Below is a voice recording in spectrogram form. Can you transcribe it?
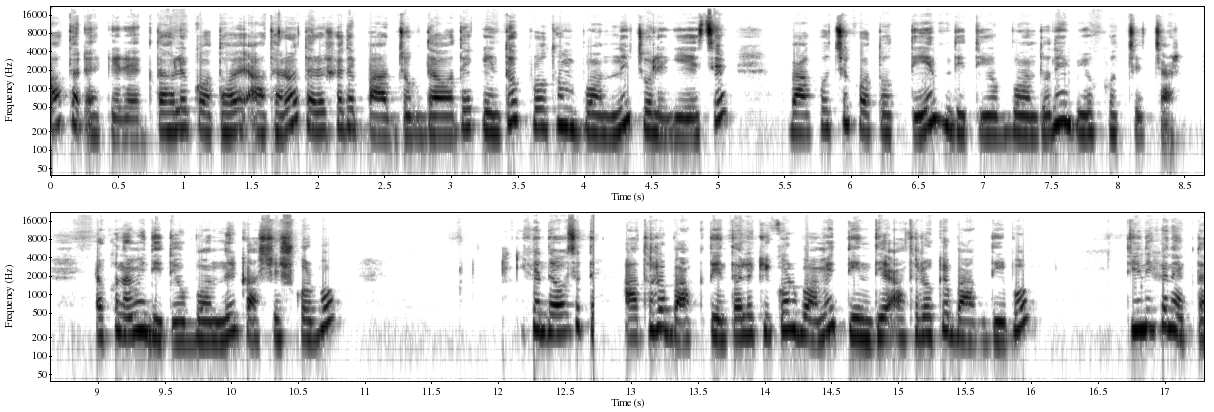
আট আর একের এক। তাহলে কত হয়? আঠারো। তেরোর সাথে পাঁচ যোগ দেওয়াতে কিন্তু প্রথম বন্ধনী চলে গিয়েছে। বাঘ হচ্ছে কত? তিন। দ্বিতীয় বন্ধনী বিয়োগ হচ্ছে চার। এখন আমি দ্বিতীয় বন্ধনীর কাজ শেষ করব। এখানে দেওয়া আছে আঠারো বাঘ তিন। তাহলে কি করব আমি? তিন দিয়ে আঠারোকে বাঘ দিব। তিন এখানে একটা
